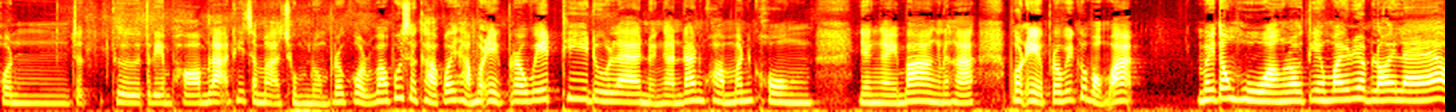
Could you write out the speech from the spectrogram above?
คนจะคือเตรียมพร้อมละที่จะมาชุมนุมปรากฏว่าผู้สื่อข่าวก็ถามพลเอกประวิทย์ที่ดูแลหน่วยงานด้านความมั่นคงยังไงบ้างนะคะพลเอกประวิทย์ก็บอกว่า ไม่ต้องห่วงเราเตรียมไว้เรียบร้อยแล้ว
